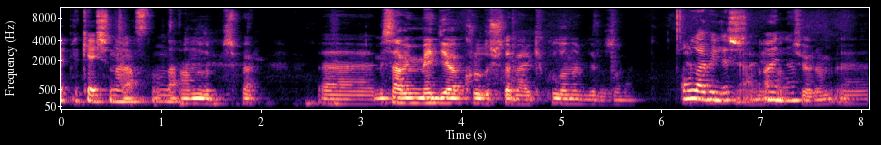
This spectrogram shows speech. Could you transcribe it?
application'lar aslında. Anladım süper. Ee, mesela bir medya kuruluşu da belki kullanabilir o zaman. Olabilir. Yani Aynen. atıyorum e,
